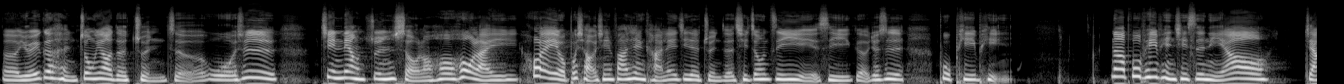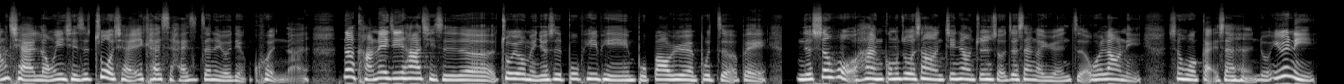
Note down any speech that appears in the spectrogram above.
呃有一个很重要的准则，我是尽量遵守。然后后来后来也有不小心发现卡内基的准则，其中之一也是一个，就是不批评。那不批评，其实你要。讲起来容易，其实做起来一开始还是真的有点困难。那卡内基他其实的座右铭就是不批评、不抱怨、不责备。你的生活和工作上尽量遵守这三个原则，会让你生活改善很多。因为你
